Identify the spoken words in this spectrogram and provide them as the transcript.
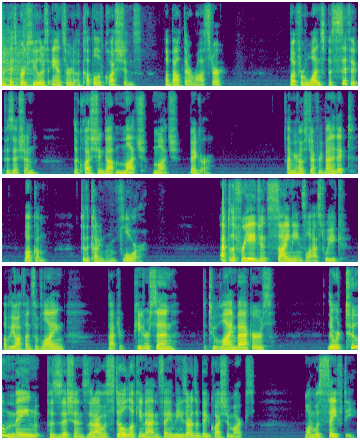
The Pittsburgh Steelers answered a couple of questions about their roster, but for one specific position, the question got much, much bigger. I'm your host, Geoffrey Benedict. Welcome to the cutting room floor. After the free agent signings last week of the offensive line, Patrick Peterson, the two linebackers, there were two main positions that I was still looking at and saying these are the big question marks. One was safety,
